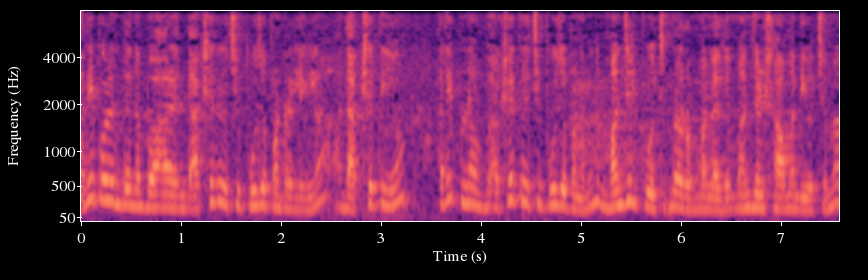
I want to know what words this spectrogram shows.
அதே போல் இந்த நம்ம இந்த அக்ஷத்தை வச்சு பூஜை பண்ணுறோம் இல்லைங்களா அந்த அக்ஷத்தையும் அதே போல் நம்ம அக்ஷத்தை வச்சு பூஜை பண்ணும்போது மஞ்சள் பூ வச்சோம்னா ரொம்ப நல்லது. மஞ்சள் சாமந்தி வச்சோம்னா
